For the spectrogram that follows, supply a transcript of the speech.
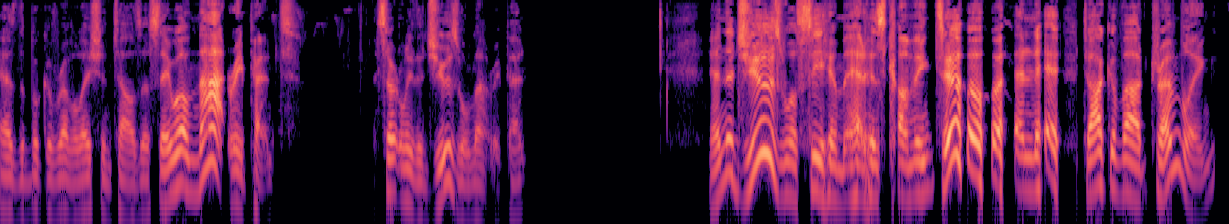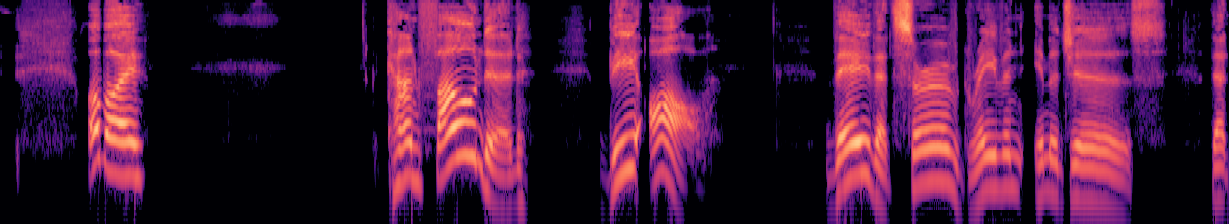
as the book of Revelation tells us. They will not repent. Certainly the Jews will not repent. And the Jews will see him at his coming too. and they talk about trembling. Oh boy. Confounded be all they that serve graven images, that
